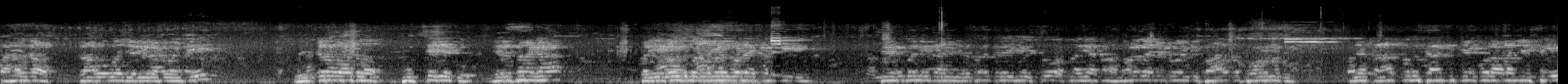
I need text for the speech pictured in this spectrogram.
పహల్గా గ్రామంలో జరిగినటువంటి ఉగ్రవాదుల దుశ్చర్యకు నిరసనగా మరి ఈ రోజు మనందరం కూడా ఇక్కడికి చేరుకొని దాని నిరసన తెలియజేస్తూ అట్లాగే అక్కడ అమరులైనటువంటి భారత పౌరులకు వాళ్ళ యొక్క ఆత్మకు శాంతి చేకూరాలని చెప్పి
